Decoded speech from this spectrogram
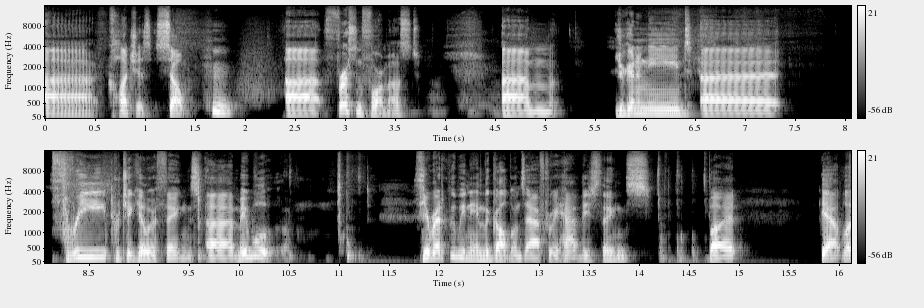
uh, clutches. So, Hmm. uh, first and foremost, um, you're going to need uh, three particular things. Uh, maybe we'll theoretically we name the goblins after we have these things, but yeah, no,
